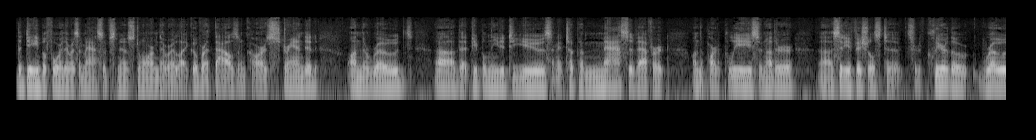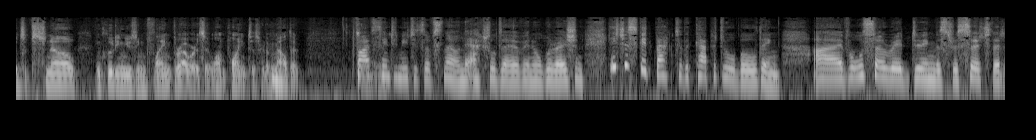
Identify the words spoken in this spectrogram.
the day before there was a massive snowstorm. There were like over a thousand cars stranded on the roads uh, that people needed to use, and it took a massive effort on the part of police and other uh, city officials to sort of clear the roads of snow, including using flamethrowers at one point to sort of melt it. Five So, centimeters of snow on the actual day of inauguration. Let's just get back to the Capitol building. I've also read doing this research that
